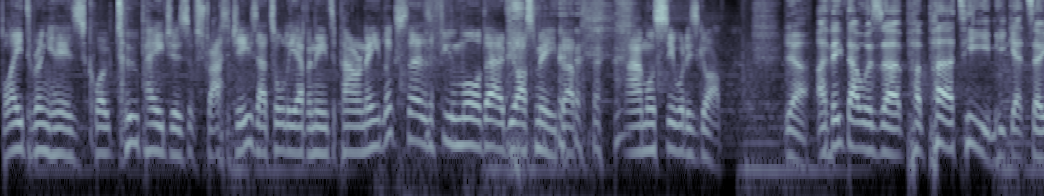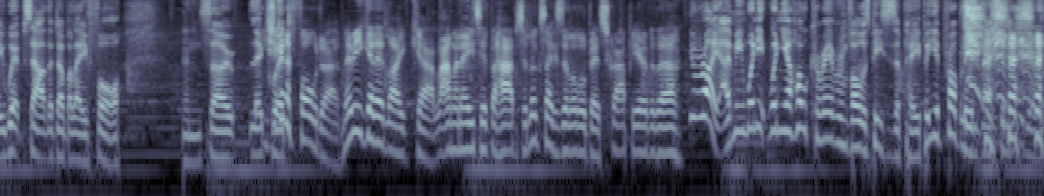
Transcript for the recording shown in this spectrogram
Blade to bring his, quote, two pages of strategies. That's all he ever needs, apparently. Looks there's a few more there, if you ask me, but um, we'll see what he's got. Yeah, I think that was uh, per, per, team he gets a whips out the double A4. And so Liquid. You should get a folder. Maybe you get it like uh, laminated, perhaps. It looks like it's a little bit scrappy over there. You're right. I mean, when, you, when your whole career involves pieces of paper, you'd probably invest in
